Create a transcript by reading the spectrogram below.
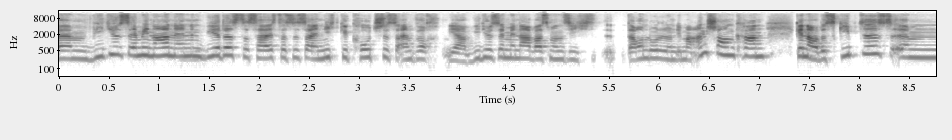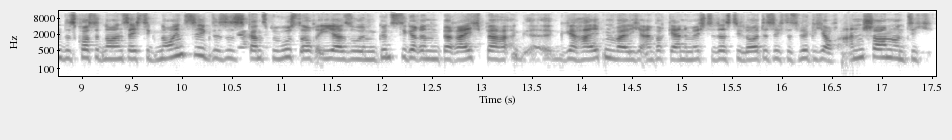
ähm, Videoseminar, nennen wir das. Das heißt, das ist ein nicht gecoachtes, einfach ja, Videoseminar, was man sich äh, downloadet und immer anschauen kann. Genau, das gibt es. Ähm, das kostet 69,90. Das ist ja. ganz bewusst auch eher so im günstigeren Bereich äh, gehalten, weil ich einfach gerne möchte, dass die Leute sich das wirklich auch anschauen und sich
